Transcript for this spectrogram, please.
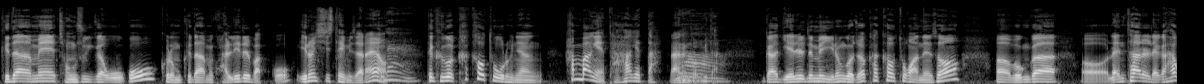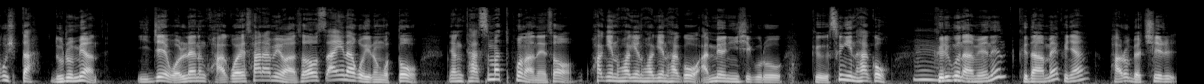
그 다음에 정수기가 오고 그럼 그 다음에 관리를 받고 이런 시스템이잖아요. 네. 근데 그걸 카카오톡으로 그냥 한 방에 다 하겠다라는 아. 겁니다. 그러니까 예를 들면 이런 거죠. 카카오톡 안에서 어 뭔가 어 렌탈을 내가 하고 싶다 누르면 이제 원래는 과거에 사람이 와서 사인하고 이런 것도 그냥 다 스마트폰 안에서 확인 확인 확인하고 안면 인식으로 그 승인하고 그리고 나면은 그 다음에 그냥 바로 며칠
